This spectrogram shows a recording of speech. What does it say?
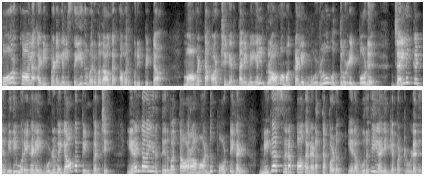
போர்க்கால அடிப்படையில் செய்து வருவதாக அவர் குறிப்பிட்டார். மாவட்ட ஆட்சியர் தலைமையில் கிராம மக்களின் முழு ஒத்துழைப்போடு ஜல்லிக்கட்டு விதிமுறைகளை முழுமையாக பின்பற்றி இரண்டாயிரத்தி இருபத்தி ஆறாம் ஆண்டு போட்டிகள் மிக சிறப்பாக நடத்தப்படும் என உறுதியளிக்கப்பட்டுள்ளது.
